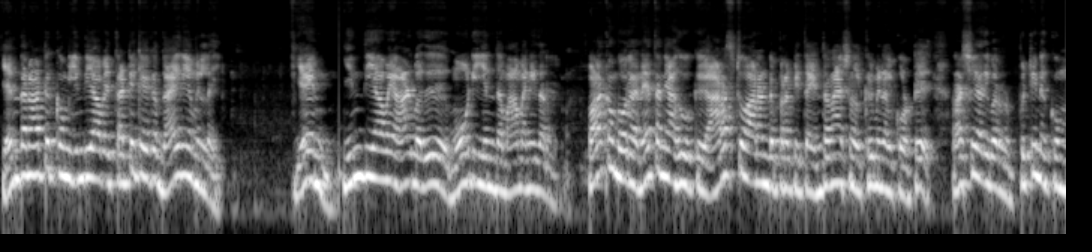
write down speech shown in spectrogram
எந்த நாட்டுக்கும் இந்தியாவை தட்டி கேட்க தைரியம் இல்லை ஏன்? இந்தியாவை ஆள்வது மோடி என்ற மாமனிதர். வழக்கம் போல நேத்தன்யாகுவுக்கு அரஸ்ட் வாரண்ட் பிறப்பித்த இன்டர்நேஷனல் கிரிமினல் கோர்ட்டு ரஷ்ய அதிபர் புட்டினுக்கும்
